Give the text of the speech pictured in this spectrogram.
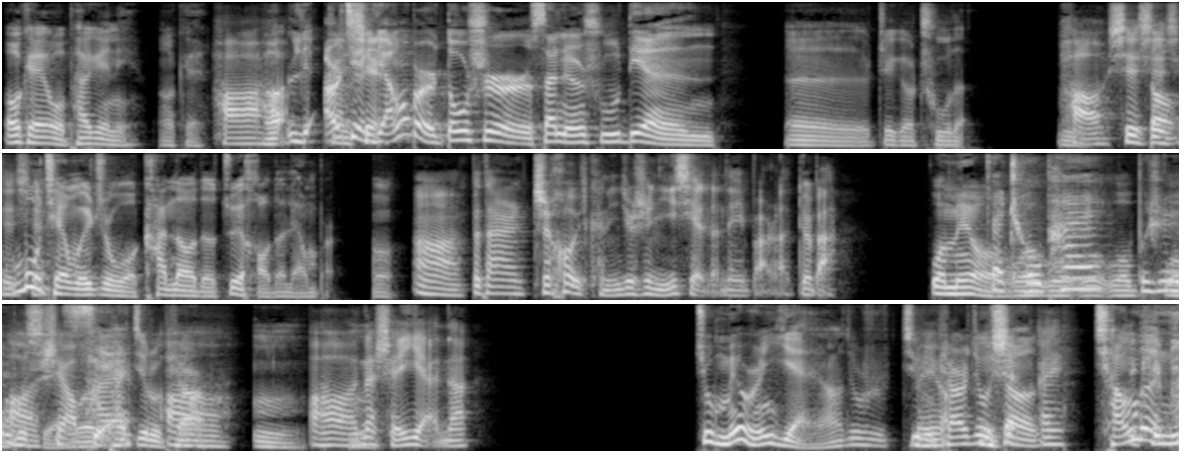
？OK，我拍给你。OK，好好而且两本都是三联书店呃这个出的。嗯好，谢谢谢谢。目前为止我看到的最好的两本。嗯，啊，不，当然之后肯定就是你写的那一本了，对吧？我没有在筹拍我我不是哦我不写，我是要拍拍纪录片嗯，哦，那嗯谁演呢？就没有人演啊，就是纪录片就像哎强的呢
